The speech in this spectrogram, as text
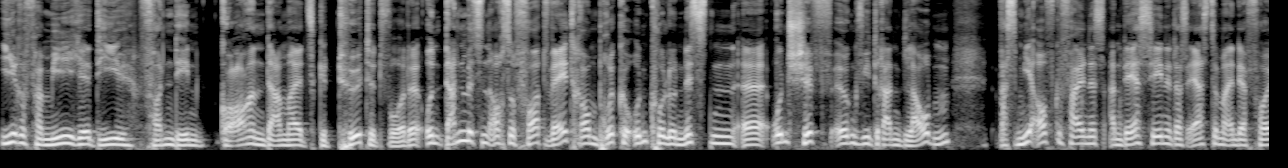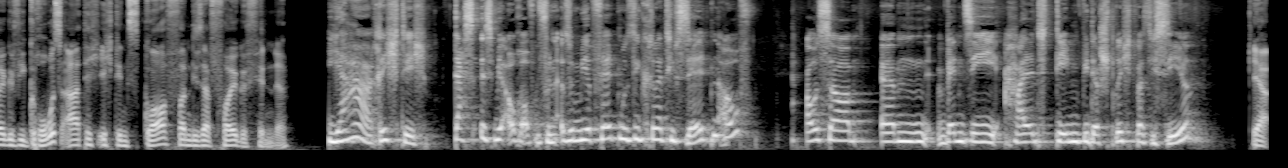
ihre Familie, die von den Gorn damals getötet wurde. Und dann müssen auch sofort Weltraumbrücke und Kolonisten äh, und Schiff irgendwie dran glauben. Was mir aufgefallen ist an der Szene das erste Mal in der Folge, wie großartig ich den Score von dieser Folge finde. Ja, richtig. Das ist mir auch aufgefallen. Also mir fällt Musik relativ selten auf, außer ähm, wenn sie halt dem widerspricht, was ich sehe. Ja,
